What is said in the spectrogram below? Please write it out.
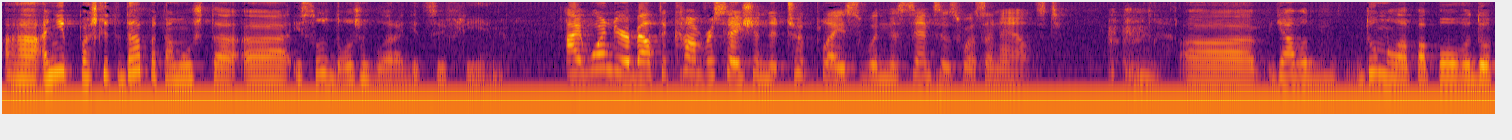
А они пошли туда, потому что э, Иисус должен был родиться в Вифлееме. I wonder about the conversation that took place when the census was announced. Э, я вот думала по поводу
